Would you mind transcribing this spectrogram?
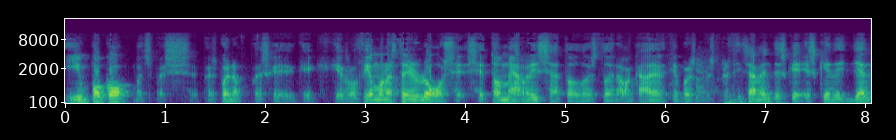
Y un poco, pues, pues, pues bueno, pues que, que, Rocío Monasterio luego se, se tome a risa todo esto de la bancada de que pues, pues precisamente es que es que ya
